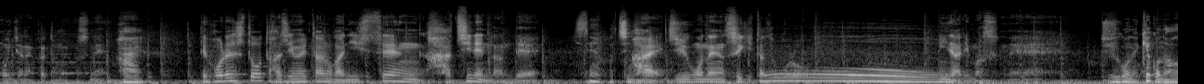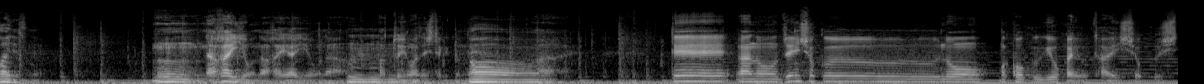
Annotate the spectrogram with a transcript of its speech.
多いんじゃないかと思いますね。はい。でフォレストオート始めたのが2008年なんで、2008年。はい、15年過ぎたところになりますね。15年。結構長いですね。うん、長いような早いような、うんうんうん。あっという間でしたけどあね。あ、はい、であの前職の、まあ、航空業界を退職し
